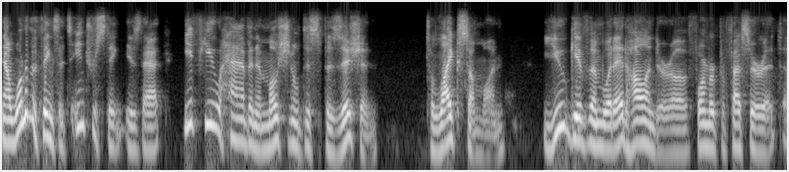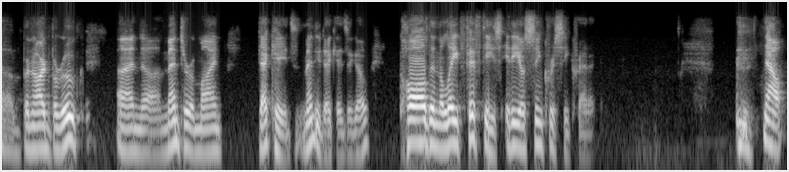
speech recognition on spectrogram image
Now, one of the things that's interesting is that if you have an emotional disposition to like someone, you give them what Ed Hollander, a former professor at uh, Bernard Baruch and a mentor of mine decades, many decades ago, called in the late 50s idiosyncrasy credit. now,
